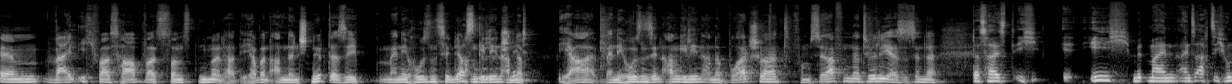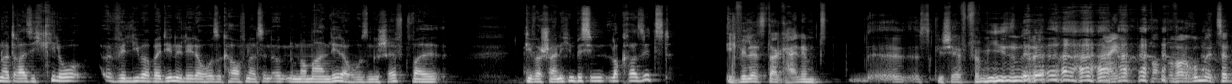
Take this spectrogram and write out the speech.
ähm, weil ich was habe, was sonst niemand hat. Ich habe einen anderen Schnitt. Also ich, meine Hosen sind ja Was, angelehnt an der ja, meine Hosen sind angelehnt an der Boardshort vom Surfen natürlich. Also sind da Das heißt, ich, ich mit meinen 1,80, 130 Kilo will lieber bei dir eine Lederhose kaufen als in irgendeinem normalen Lederhosengeschäft, weil die wahrscheinlich ein bisschen lockerer sitzt. Ich will jetzt da keinem äh, das Geschäft vermiesen. Oder? Nein, wa- warum jetzt hat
